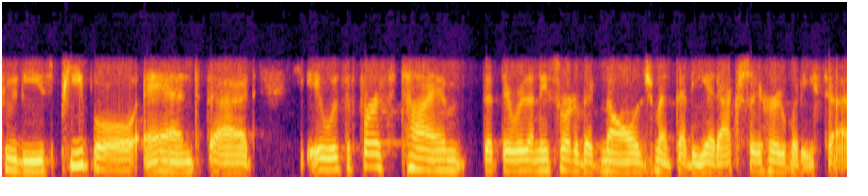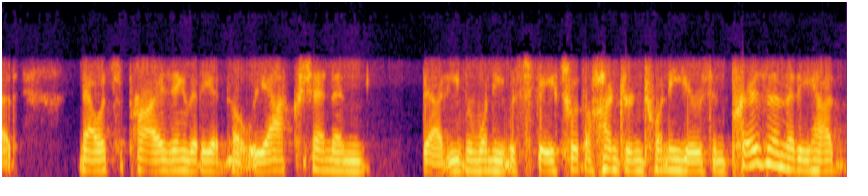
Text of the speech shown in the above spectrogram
to these people and that it was the first time that there was any sort of acknowledgement that he had actually heard what he said. Now it's surprising that he had no reaction and that even when he was faced with 120 years in prison that he had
